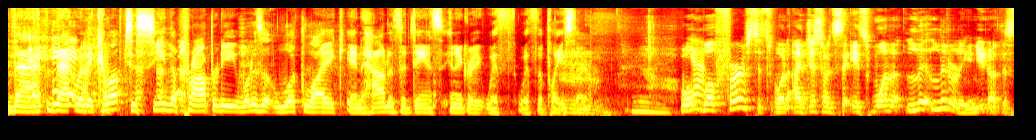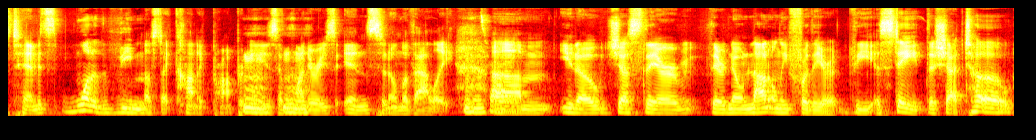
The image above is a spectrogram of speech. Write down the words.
that that when they come up to see the property, what does it look like, and how does the dance integrate with with the place there? Mm. Well, Yeah. well, first, it's one. I just want to say it's one. Li- literally, and you know this, Tim. It's one of the most iconic properties mm-hmm. and wineries in Sonoma Valley. Mm-hmm. Um, you know, just they're they're known not only for their the estate, the chateau,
